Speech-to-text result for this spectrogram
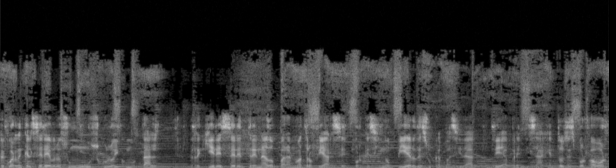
Recuerden que el cerebro es un músculo y como tal requiere ser entrenado para no atrofiarse porque si no pierde su capacidad de aprendizaje. Entonces, por favor,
